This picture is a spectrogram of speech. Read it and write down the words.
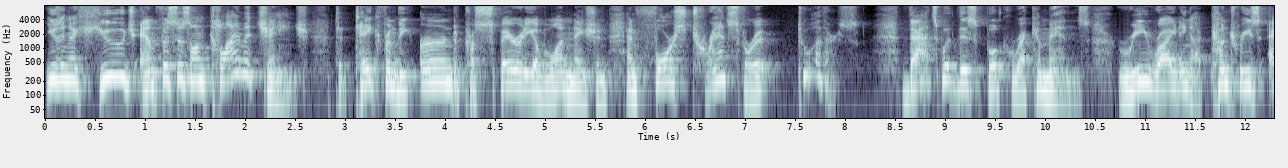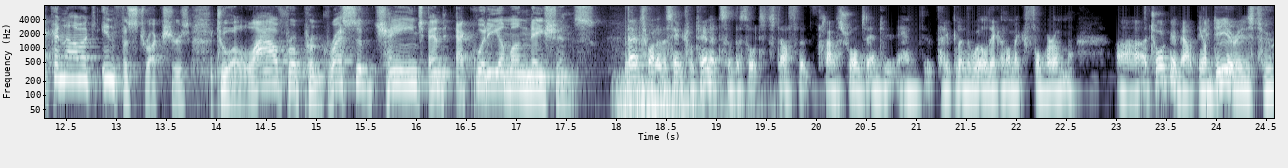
using a huge emphasis on climate change to take from the earned prosperity of one nation and force transfer it to others. That's what this book recommends rewriting a country's economic infrastructures to allow for progressive change and equity among nations. That's one of the central tenets of the sorts of stuff that Klaus Schwab and, and the people in the World Economic Forum uh, are talking about. The idea is to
